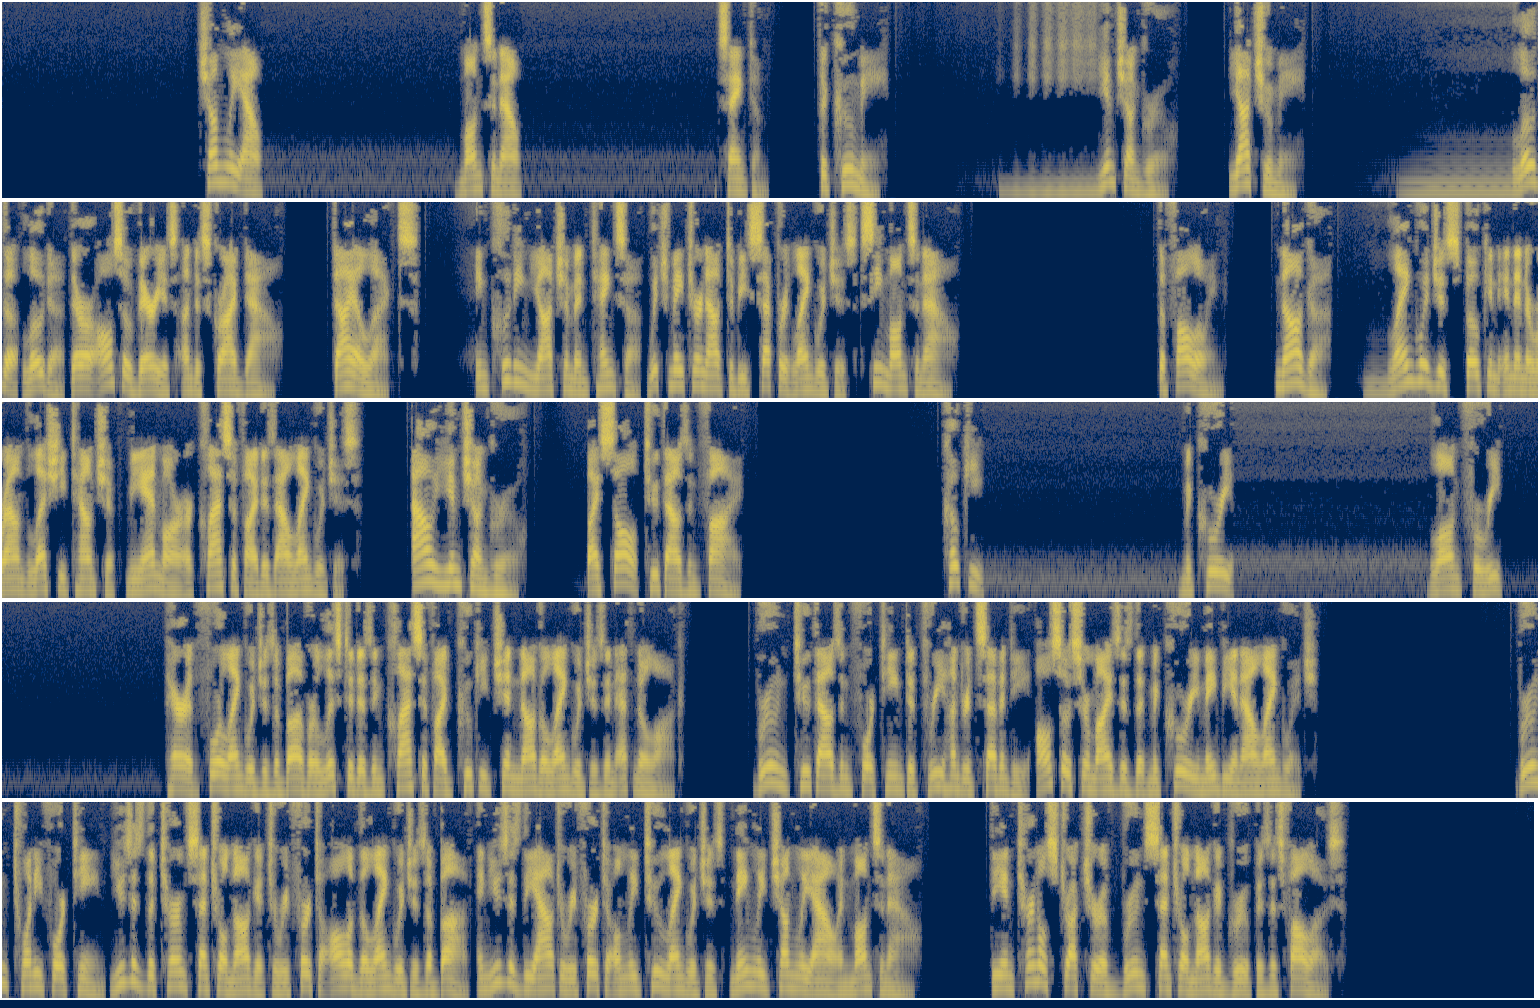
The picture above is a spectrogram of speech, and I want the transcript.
Chungli Ao Mongsan Ao Sangtam Pakumi Yimchungru Yachumi Lotha, Loda. There are also various undescribed Ao dialects, including Yacham and Tengsa, which may turn out to be separate languages see Mongsan Ao. The following Naga languages spoken in and around Leshi Township, Myanmar are classified as Ao languages. Ao Yimchungru by Saul 2005. Koki Makuri Long Phuri Para The four languages above are listed as unclassified Kuki Chin Naga languages in Ethnologue. Bruhn 2014-370 also surmises that Makuri may be an Ao language. Bruhn 2014 uses the term Central Naga to refer to all of the languages above, and uses the Ao to refer to only two languages, namely Chungli Ao and Mongsan Ao. The internal structure of Bruhn's Central Naga group is as follows.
